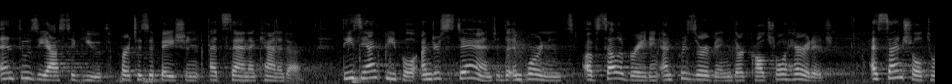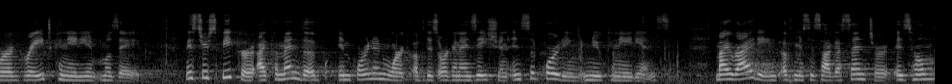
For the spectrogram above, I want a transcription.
enthusiastic youth participation at SANA Canada. These young people understand the importance of celebrating and preserving their cultural heritage, essential to our great Canadian mosaic. Mr. Speaker, I commend the important work of this organization in supporting new Canadians. My riding of Mississauga Centre is home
